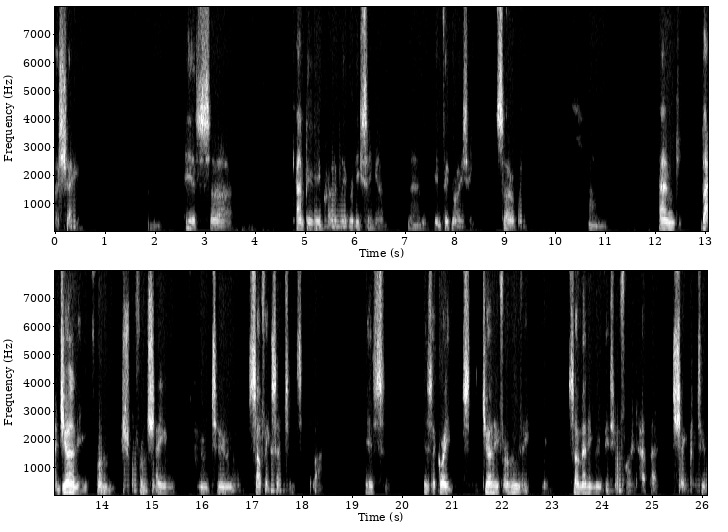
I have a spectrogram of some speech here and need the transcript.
the shame is uh, can be incredibly releasing and, and invigorating. So Mm. And that journey from from shame through to self acceptance is is a great journey for a movie. So many movies you'll find have that shape to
